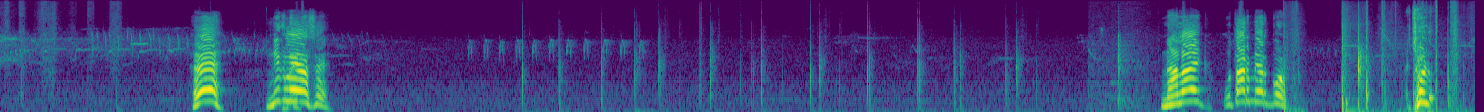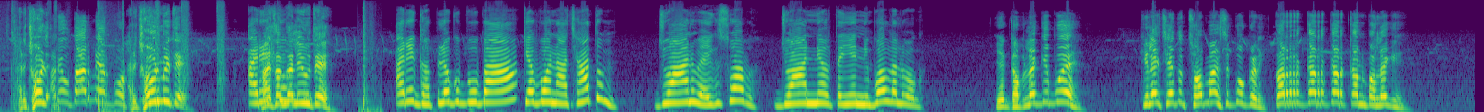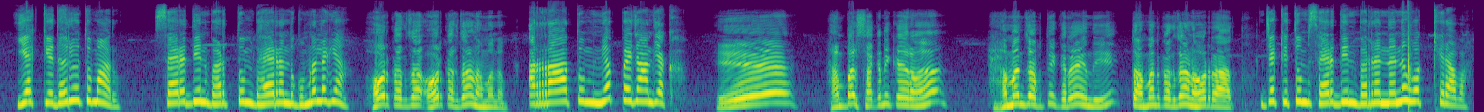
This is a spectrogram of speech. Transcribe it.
हे निकले यहाँ से। नालायक उतार मेरे को। छोड़। अरे छोड़। अरे उतार मेरे को। अरे छोड़ मिते अरे मैं संदली उते अरे घपलो को बुबा क्या वो ना छा तुम? जवान वेग सब? जवान ने होते ये नहीं बोल लोग। ये घपले के बुए किले छे तो छो मांग से कोकड़ी। कर कर कर कन पलेगी। ये किधर हो तुम्हारो? सारे दिन भर तुम भैरंद घूमने लगिया और कगजा और कगजान हमन और रात तुम न्यप पे जान देख हे हम पर शक नहीं कह रहा हाँ? हमन जब तक रहे दी तो हमन कगजान हो रात जबकि तुम सारे दिन भर न वक्त खिरावा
